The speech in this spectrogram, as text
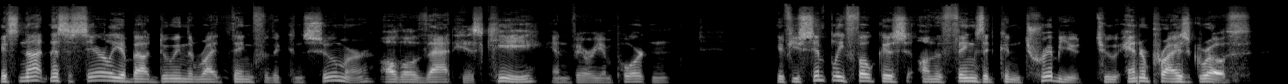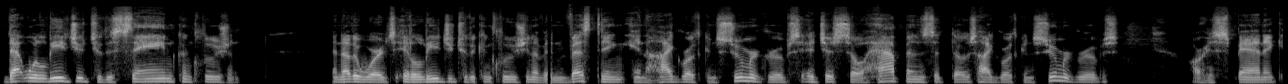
It's not necessarily about doing the right thing for the consumer, although that is key and very important. If you simply focus on the things that contribute to enterprise growth, that will lead you to the same conclusion. In other words, it'll lead you to the conclusion of investing in high growth consumer groups. It just so happens that those high growth consumer groups are Hispanic,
